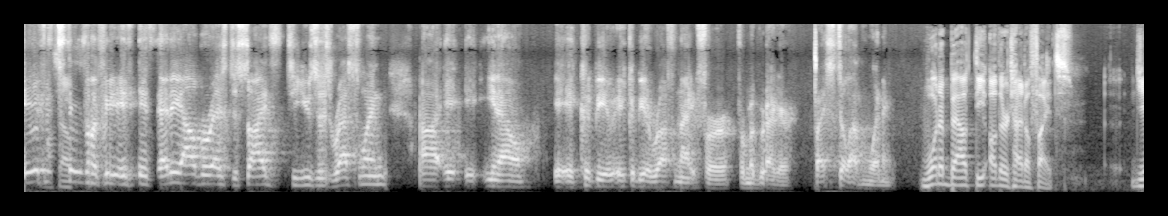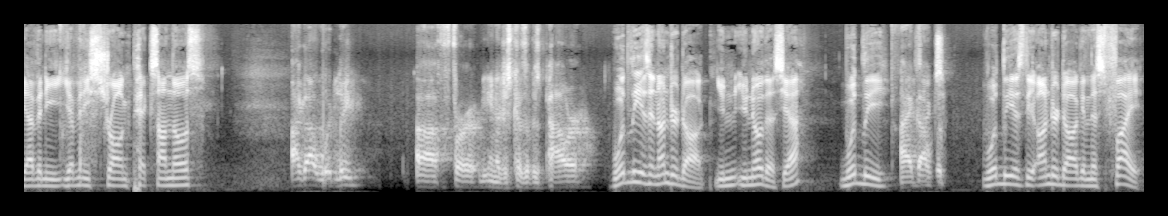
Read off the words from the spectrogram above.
If it stays on the feet, if, if, Eddie Alvarez decides to use his wrestling, uh, it, it, you know, it, it, could be it could be a rough night for for McGregor. But I still have him winning. What about the other title fights? Do you have any you have any strong picks on those? I got Woodley uh, for you know just because of his power. Woodley is an underdog. You you know this, yeah? Woodley. I got Woodley is the underdog in this fight,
